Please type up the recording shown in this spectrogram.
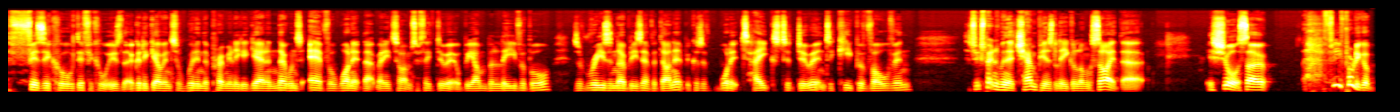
the physical difficulties that are going to go into winning the Premier League again, and no one's ever won it that many times. If they do it, it'll be unbelievable. There's a reason nobody's ever done it because of what it takes to do it and to keep evolving. So to expect them to win the Champions League alongside that is short. So you've probably got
